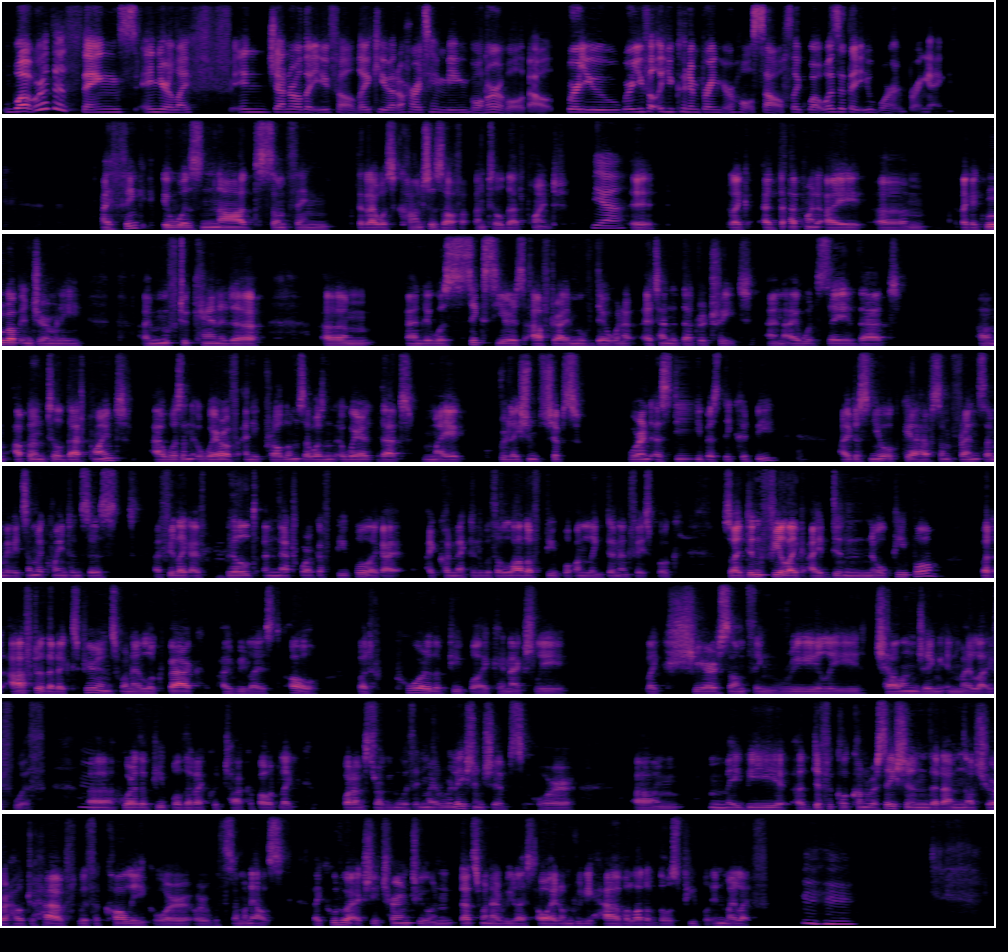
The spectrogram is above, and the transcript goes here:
What were the things in your life in general that you felt like you had a hard time being vulnerable about? Where you where you felt like you couldn't bring your whole self? Like what was it that you weren't bringing? I think it was not something that I was conscious of until that point. Yeah. It like at that point I um like I grew up in Germany. I moved to Canada. Um and it was six years after I moved there when I attended that retreat. And I would say that um, up until that point, I wasn't aware of any problems. I wasn't aware that my relationships weren't as deep as they could be. I just knew, okay, I have some friends, I made some acquaintances. I feel like I've built a network of people. Like I, I connected with a lot of people on LinkedIn and Facebook. So I didn't feel like I didn't know people. But after that experience, when I look back, I realized, oh, but who are the people I can actually like share something really challenging in my life with? Mm. Uh, who are the people that I could talk about like what I'm struggling with in my relationships or um, maybe a difficult conversation that I'm not sure how to have with a colleague or or with someone else. Like who do I actually turn to? And that's when I realized, oh, I don't really have a lot of those people in my life. Mm-hmm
